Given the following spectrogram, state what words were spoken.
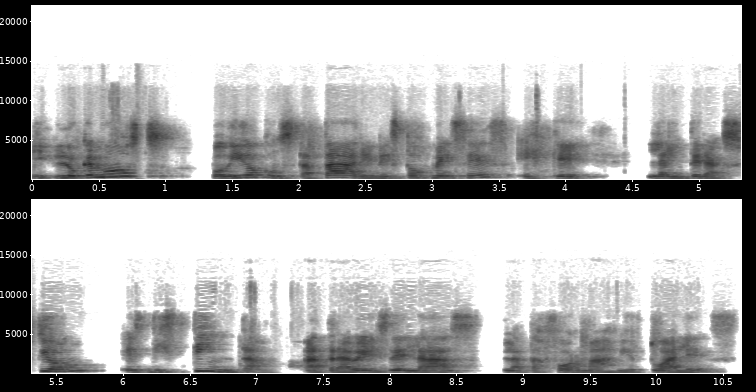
y lo que hemos podido constatar en estos meses es que la interacción es distinta a través de las plataformas virtuales,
